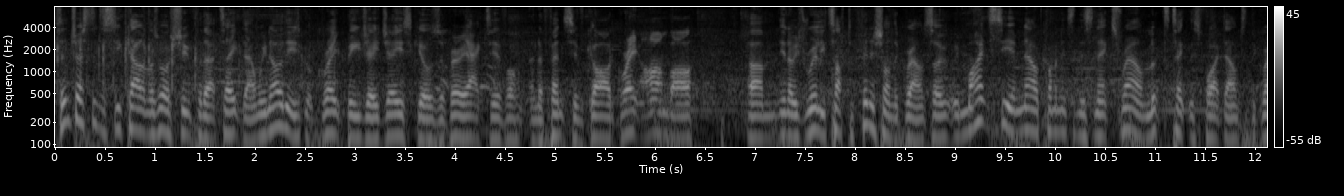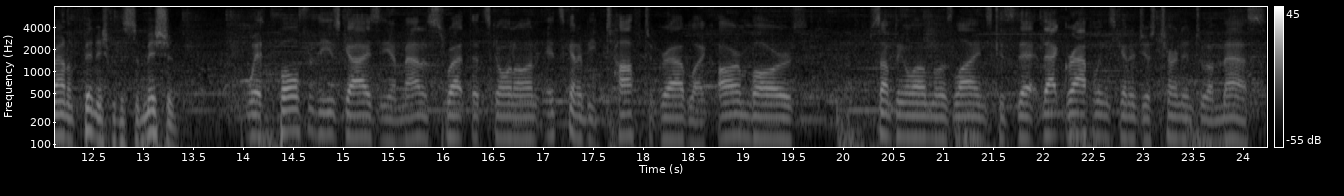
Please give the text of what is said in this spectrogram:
It's interesting to see Callum as well shoot for that takedown. We know that he's got great BJJ skills, a very active and offensive guard, great armbar. Um, you know, he's really tough to finish on the ground. So we might see him now coming into this next round, look to take this fight down to the ground and finish with a submission. With both of these guys, the amount of sweat that's going on, it's going to be tough to grab like arm bars, something along those lines, because that, that grappling is going to just turn into a mess.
